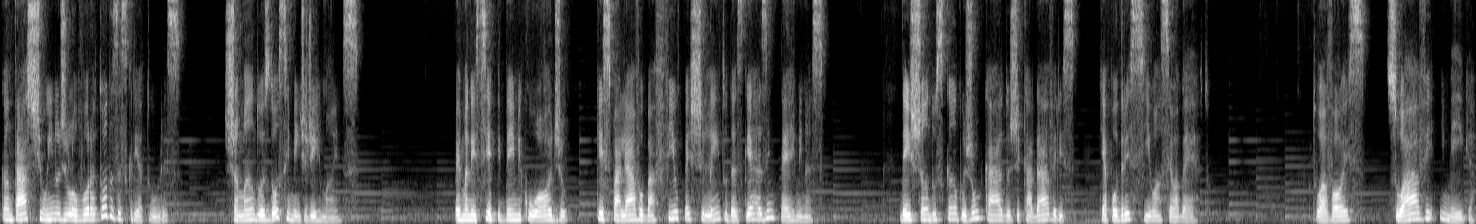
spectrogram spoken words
cantaste o hino de louvor a todas as criaturas, chamando-as docemente de irmãs. Permanecia epidêmico o ódio que espalhava o bafio pestilento das guerras intérminas, deixando os campos juncados de cadáveres que apodreciam a céu aberto. Tua voz, suave e meiga,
